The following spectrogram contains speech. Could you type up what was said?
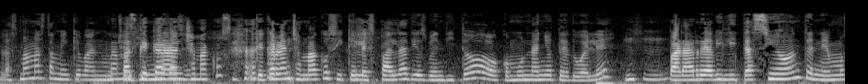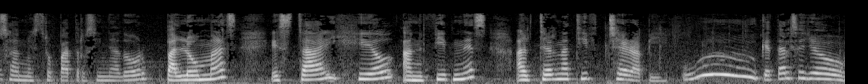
Las mamás también que van mucho Mamás al que cargan chamacos. que cargan chamacos y que la espalda, Dios bendito, como un año te duele. Para rehabilitación tenemos a nuestro patrocinador Palomas Style Heal and Fitness Alternative Therapy. Uh, ¿qué tal sé yo?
